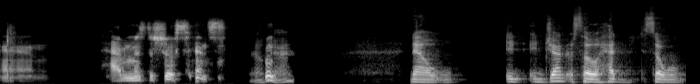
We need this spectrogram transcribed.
and haven't missed a show since. Okay. Now, in, in general, so had so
